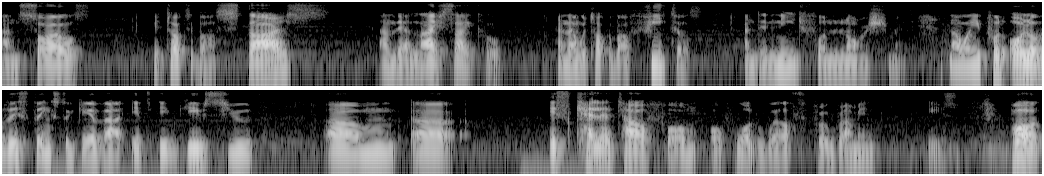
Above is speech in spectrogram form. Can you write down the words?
and soils, we talked about stars and their life cycle, and then we talk about fetus and the need for nourishment. Now, when you put all of these things together, it, it gives you um, uh, a skeletal form of what wealth programming is. But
